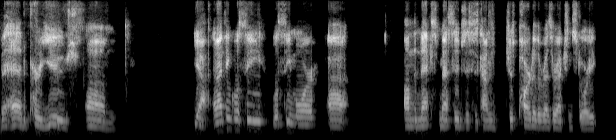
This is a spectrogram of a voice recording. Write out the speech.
the head per use. Um, yeah, and I think we'll see we'll see more uh, on the next message. This is kind of just part of the resurrection story,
